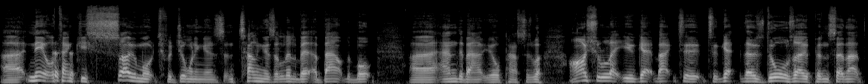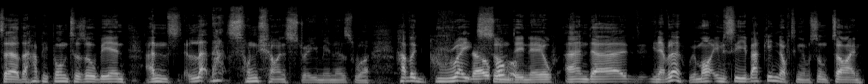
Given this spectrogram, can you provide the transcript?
Uh, Neil, thank you so much for joining us and telling us a little bit about the book uh, and about your past as well. I shall let you get back to, to get those doors open so that uh, the happy punters will be in and let that sunshine stream in as well. Have a great no Sunday. Neil, and uh, you never know, we might even see you back in Nottingham sometime.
